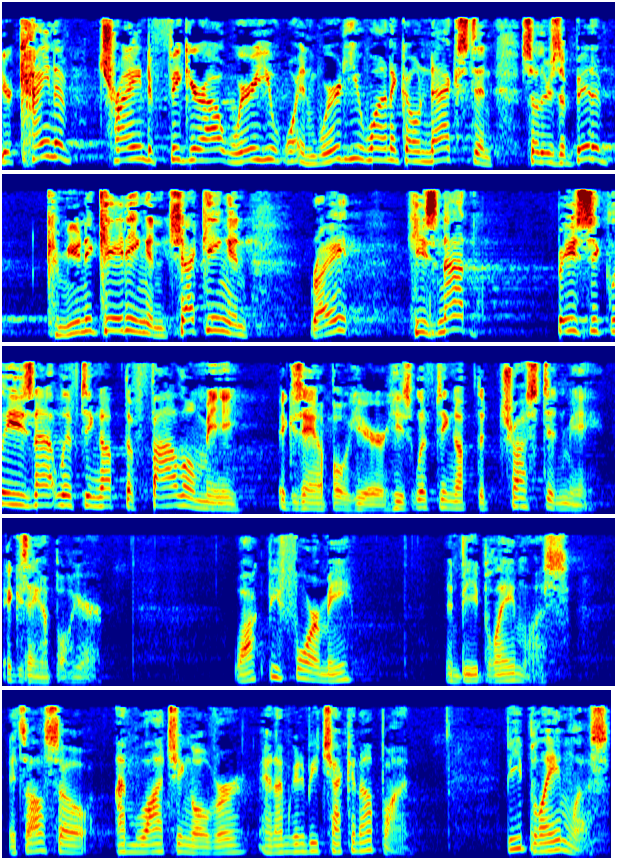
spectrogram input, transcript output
you're kind of trying to figure out where you, and where do you want to go next? And so there's a bit of communicating and checking and, right? He's not, basically he's not lifting up the follow me example here. He's lifting up the trust in me example here. Walk before me and be blameless. It's also, I'm watching over and I'm going to be checking up on. Be blameless.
